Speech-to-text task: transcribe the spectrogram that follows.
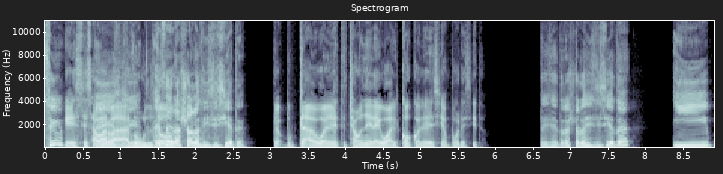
Sí. Que es esa barba sí, de adulto. Ese era yo a los 17. Claro, bueno, este chabón era igual, Coco le decían, pobrecito. 17 era yo a los 17. Y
